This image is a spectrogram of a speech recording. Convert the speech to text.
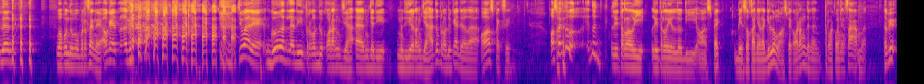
Dan walaupun 20% ya. Oke. Cuma deh, gue di produk orang jahat eh, menjadi menjadi orang jahat tuh produknya adalah ospek sih. Ospek tuh itu literally literally lo di ospek, besokannya lagi lo ngospek orang dengan perlakuan yang sama. Tapi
